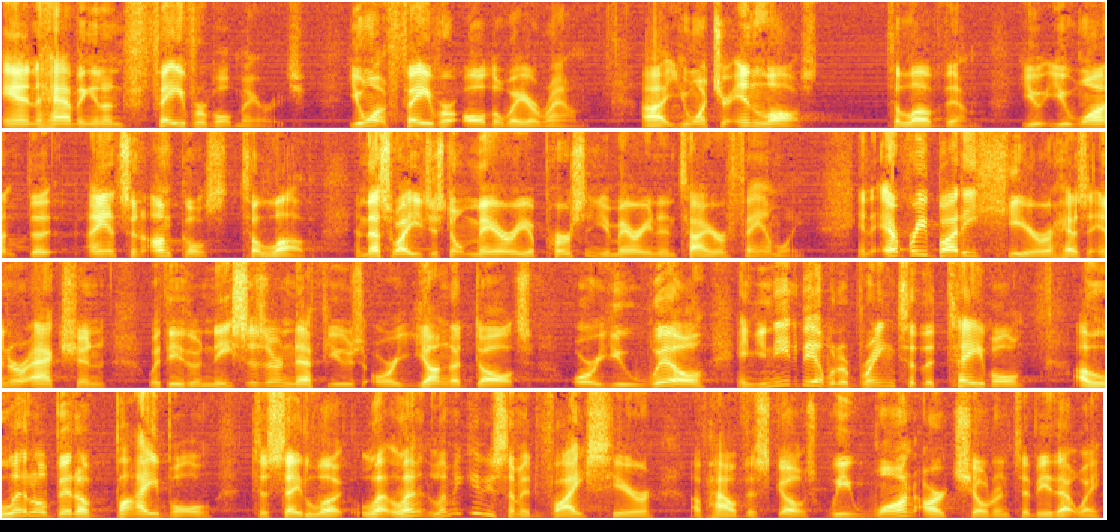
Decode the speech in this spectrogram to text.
and having an unfavorable marriage. You want favor all the way around. Uh, you want your in laws to love them. You, you want the aunts and uncles to love. And that's why you just don't marry a person, you marry an entire family. And everybody here has interaction with either nieces or nephews or young adults or you will. And you need to be able to bring to the table a little bit of Bible to say, look, let, let, let, me give you some advice here of how this goes. We want our children to be that way.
